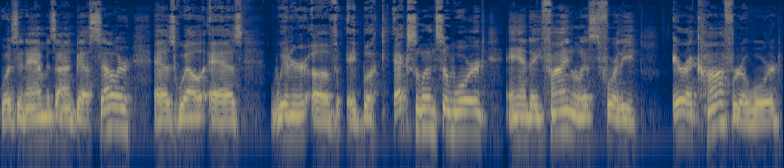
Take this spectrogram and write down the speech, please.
was an Amazon bestseller as well as winner of a Book Excellence Award and a finalist for the Eric Hoffer Award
